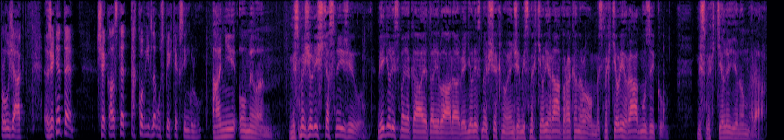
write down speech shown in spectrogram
ploužák. Řekněte, čekal jste takovýhle úspěch těch singlů? Ani omylem. My jsme žili šťastný život. Věděli jsme, jaká je tady vláda, věděli jsme všechno, jenže my jsme chtěli hrát rock and roll, my jsme chtěli hrát muziku. My jsme chtěli jenom hrát.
